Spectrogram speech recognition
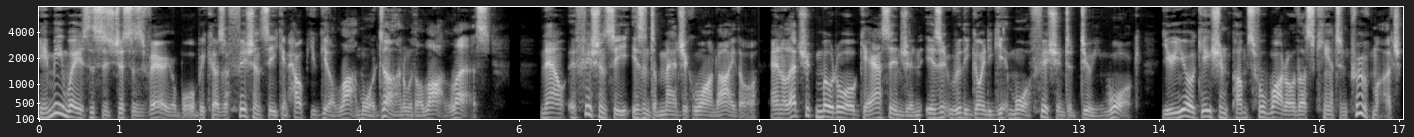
In many ways, this is just as variable because efficiency can help you get a lot more done with a lot less, now, efficiency isn't a magic wand either. An electric motor or gas engine isn't really going to get more efficient at doing work. Your irrigation pumps for water thus can't improve much,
